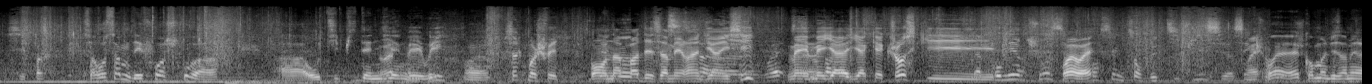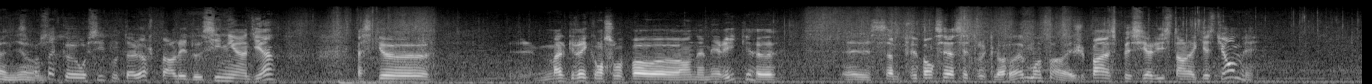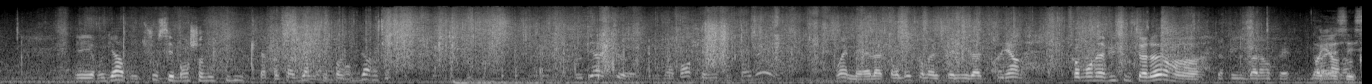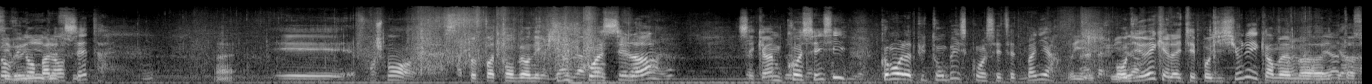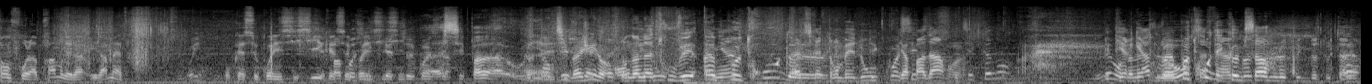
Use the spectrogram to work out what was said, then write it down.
C'est pas. Ça ressemble des fois, je trouve, à, à- au tipi d'Indien. Ouais, mais oui. Ouais. C'est ça que moi je fais. Bon, on n'a pas des Amérindiens Ça, ici, ouais, mais il y, a- il y a quelque chose qui. La première chose, c'est Ouais, une sorte de tipi, c'est assez Ouais. curieux. Comme les Amérindiens. C'est pour ça que aussi tout à l'heure je parlais de signe indien, parce que malgré qu'on soit pas euh, en Amérique, euh, euh, ça me fait penser à ces trucs-là. Ouais, moi Je pareil. suis pas un spécialiste en la question, mais Et regarde, il y a toujours ces branches en équilibre. Ça peut pas dire que c'est pas bizarre. Faut dire que la branche elle est tombée. ouais, mais elle a tombé comme elle s'est mise là-dessus. Regarde, comme on a vu tout à l'heure, Ça fait une balancette. regarde, c'est- encore c'est une en venu balancette. Ouais. Et franchement, ça peut pas tomber en équilibre, coincé là. C'est quand même coincé ici. Comment elle a pu tomber, se coincer de cette manière Oui, On là- dirait qu'elle a été positionnée quand même. Euh, mais là, il de toute façon, il faut la prendre et la, et la mettre. Oui. Pour qu'elle se coince ici et qu'elle se coince ici. Euh, c'est pas. oui, T'imagines, elle serait on en a trouvé un peu trop de. Elle serait tombée d'où Il n'y a pas d'arbre. Exactement. Et puis regarde le un peu trop des comme ça. comme le truc de tout à l'heure.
